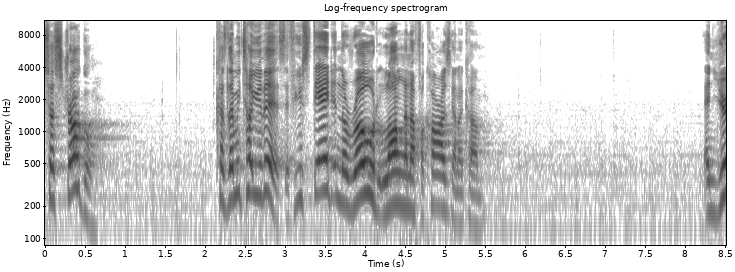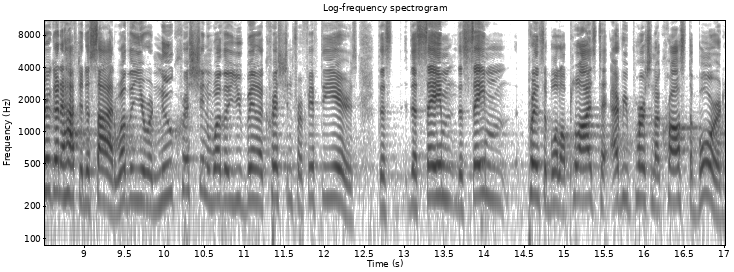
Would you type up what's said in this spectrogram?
to struggle. Because let me tell you this if you stand in the road long enough, a car is going to come. And you're going to have to decide whether you're a new Christian, whether you've been a Christian for 50 years. The, the, same, the same principle applies to every person across the board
